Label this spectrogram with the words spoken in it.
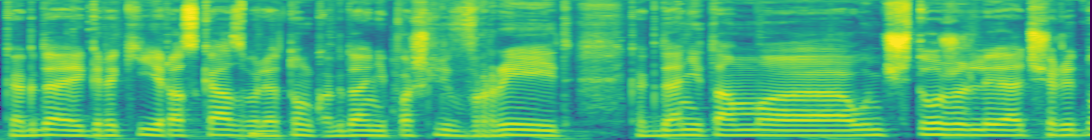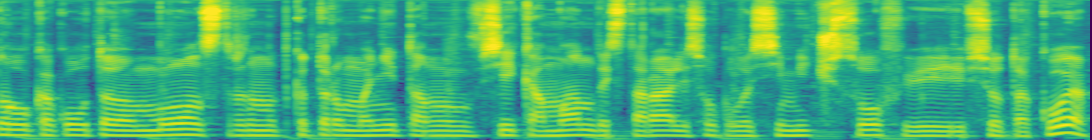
когда игроки рассказывали о том, когда они пошли в рейд, когда они там э, уничтожили очередного какого-то монстра, над которым они там всей командой старались около 7 часов и, все такое.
